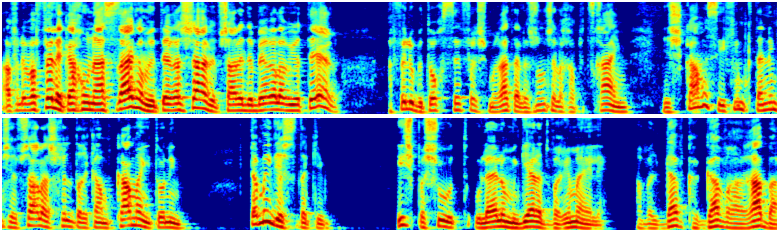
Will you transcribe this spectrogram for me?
הפלא ופלא, כך הוא נעשה גם יותר רשע, ואפשר לדבר עליו יותר. אפילו בתוך ספר שמירת הלשון של החפץ חיים, יש כמה סעיפים קטנים שאפשר להשחיל דרכם כמה עיתונים. תמיד יש סדקים. איש פשוט אולי לא מגיע לדברים האלה, אבל דווקא גברא רבא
